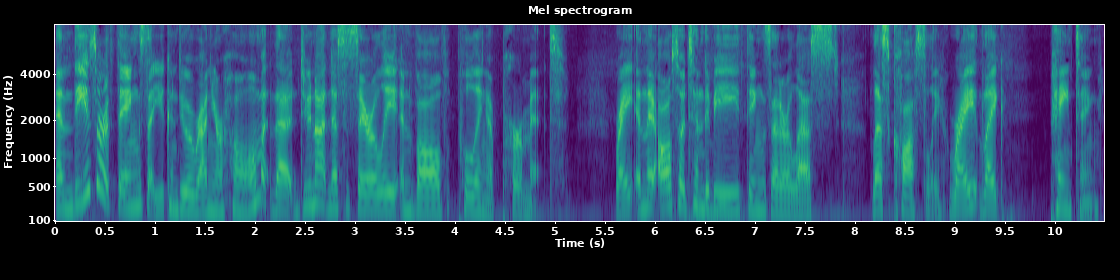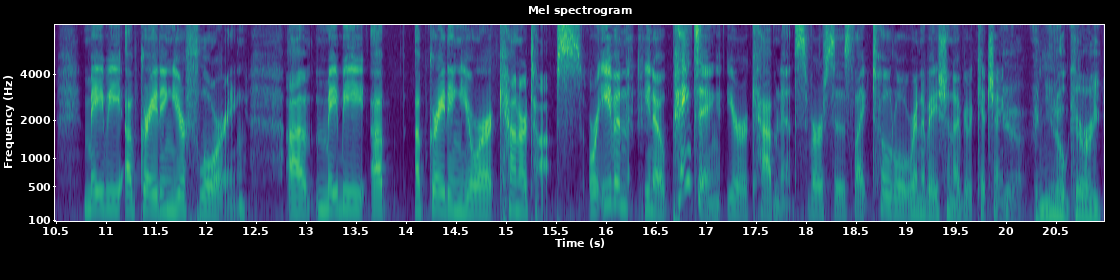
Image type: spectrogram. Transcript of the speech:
And these are things that you can do around your home that do not necessarily involve pulling a permit, right? And they also tend to be things that are less less costly, right? Like painting, maybe upgrading your flooring, uh, maybe up upgrading your countertops or even you know painting your cabinets versus like total renovation of your kitchen. Yeah. And you know Karey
